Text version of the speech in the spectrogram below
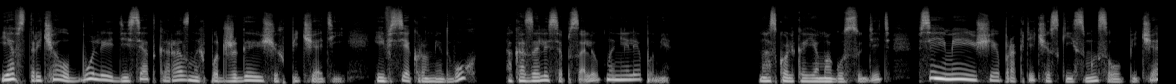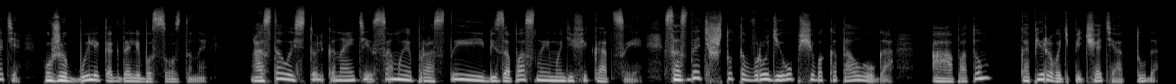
я встречал более десятка разных поджигающих печатей, и все, кроме двух, оказались абсолютно нелепыми. Насколько я могу судить, все имеющие практический смысл печати уже были когда-либо созданы. Осталось только найти самые простые и безопасные модификации, создать что-то вроде общего каталога, а потом копировать печати оттуда.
